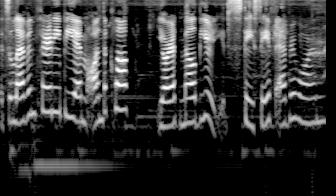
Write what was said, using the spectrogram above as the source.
it's 11:30 p.m. on the clock. You're at Melbeer. Stay safe, everyone.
